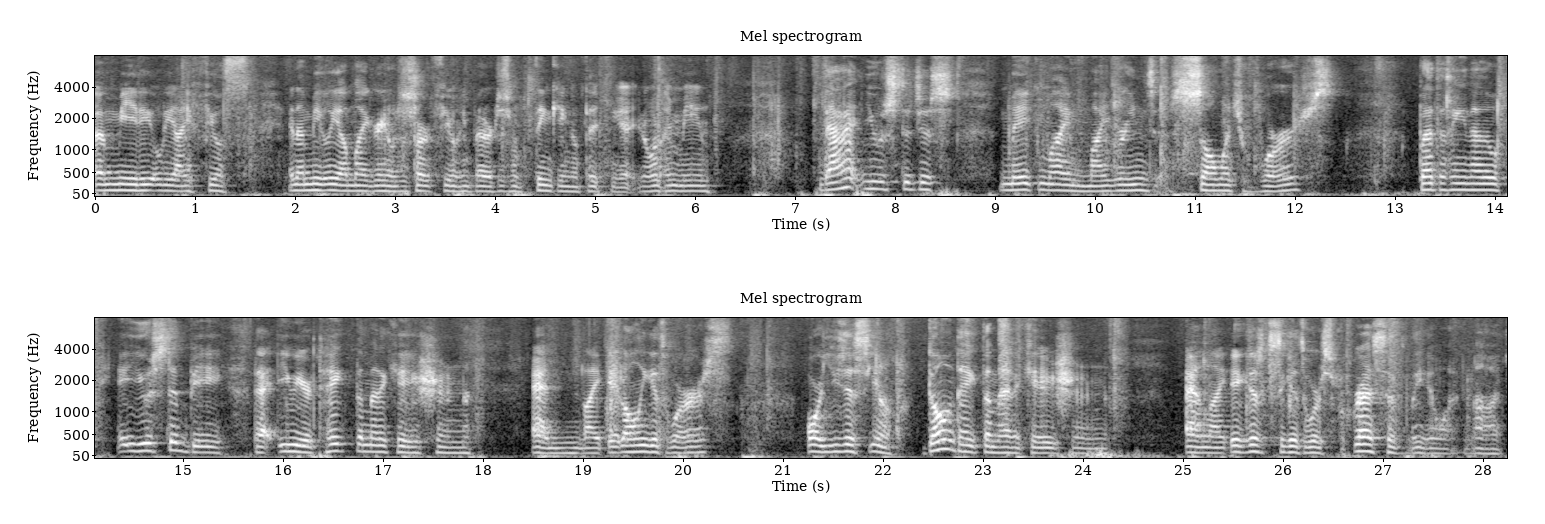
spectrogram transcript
immediately I feel, and immediately a migraine will just start feeling better just from thinking of taking it. You know what I mean? That used to just make my migraines so much worse. But at the same time, it used to be that you either take the medication and like it only gets worse, or you just you know don't take the medication and like it just gets worse progressively and whatnot.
